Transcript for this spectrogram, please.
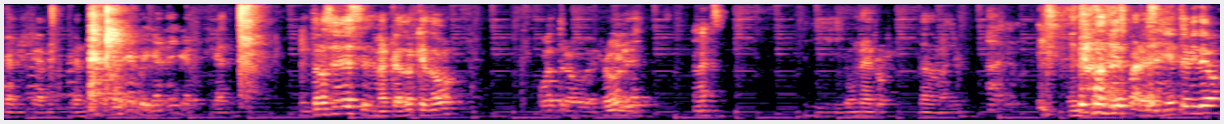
Gané, gané, gané. Gané, gané. Entonces, el marcador quedó cuatro errores y un error, nada más yo. Ah. Entonces, para el siguiente video,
